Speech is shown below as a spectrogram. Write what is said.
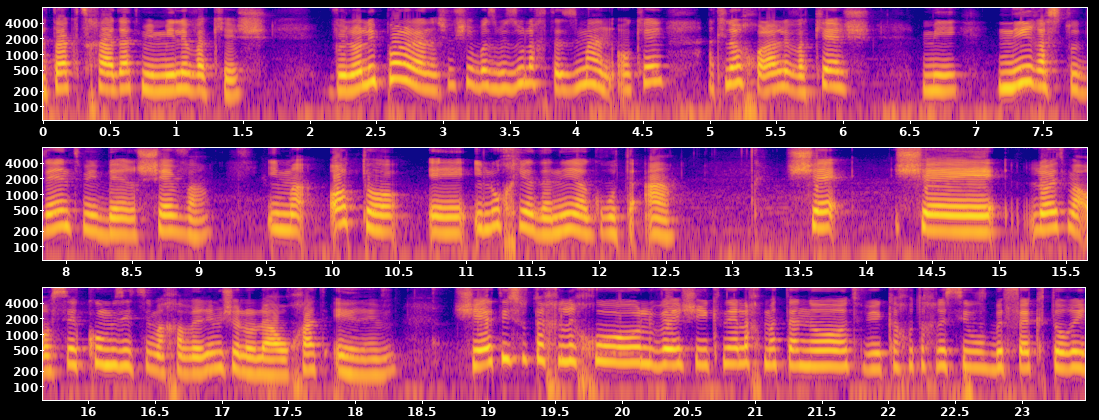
את רק צריכה לדעת ממי לבקש, ולא ליפול על אנשים שיבזבזו לך את הזמן, אוקיי? את לא יכולה לבקש מניר הסטודנט מבאר שבע, עם האוטו אה, הילוך ידני הגרוטאה, ש... שלא יודעת מה, עושה קומזיץ עם החברים שלו לארוחת ערב, שיטיס אותך לחו"ל ושיקנה לך מתנות ויקח אותך לסיבוב בפקטורי.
